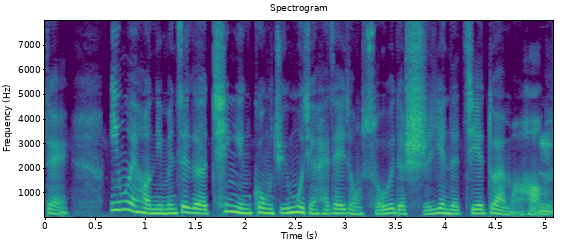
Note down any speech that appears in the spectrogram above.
对，因为哈，你们这个青银共居目前还在一种所谓的实验的阶段嘛，哈、嗯。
